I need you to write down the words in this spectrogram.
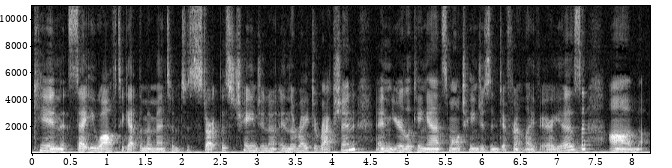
can set you off to get the momentum to start this change in, a, in the right direction. And you're looking at small changes in different life areas, um,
